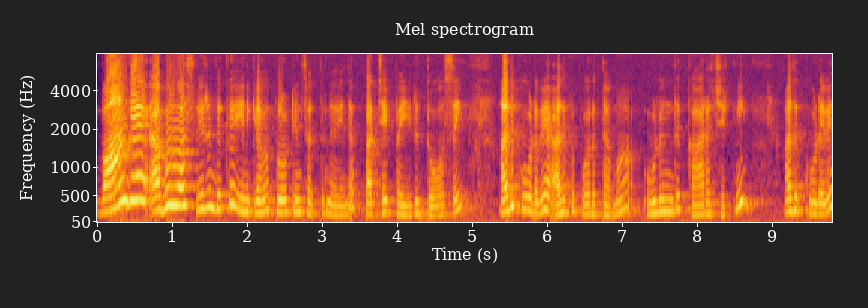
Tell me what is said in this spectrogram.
வாங்க அபூர்வாஸ் விருந்துக்கு இன்றைக்கி நம்ம புரோட்டீன் சத்து நிறைந்த பச்சை பயிறு தோசை அது கூடவே அதுக்கு பொருத்தமாக உளுந்து கார சட்னி அது கூடவே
